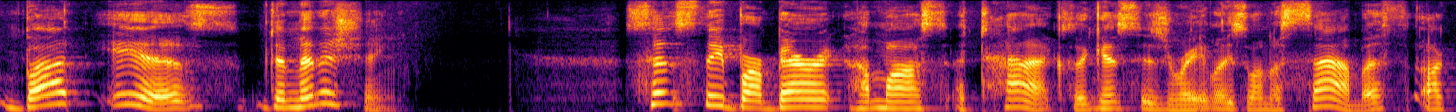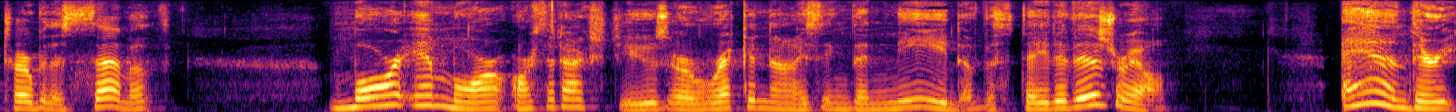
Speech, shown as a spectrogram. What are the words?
but is diminishing. Since the barbaric Hamas attacks against Israelis on a Sabbath, October the 7th, more and more Orthodox Jews are recognizing the need of the state of Israel. And they're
